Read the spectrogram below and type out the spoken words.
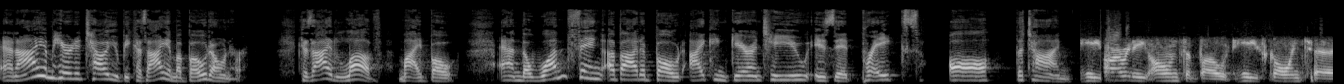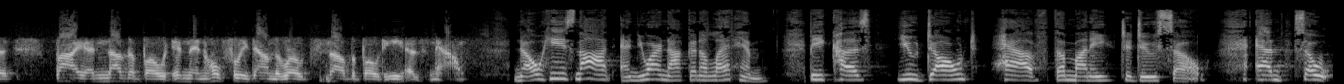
and I am here to tell you because I am a boat owner, because I love my boat. And the one thing about a boat I can guarantee you is it breaks all the time. He already owns a boat. He's going to buy another boat and then hopefully down the road sell the boat he has now. No, he's not. And you are not going to let him because you don't have the money to do so. And so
